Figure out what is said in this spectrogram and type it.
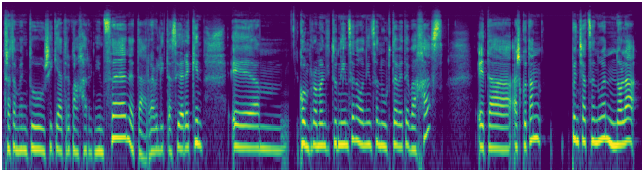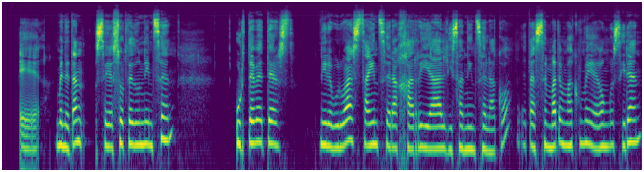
tratamentu psikiatrikoan jarri nintzen, eta rehabilitazioarekin e, konprometitu nintzen, egon nintzen urte bete bajaz, eta askotan pentsatzen duen nola, e, benetan, ze sorte duen nintzen, urte betez nire burua zaintzera jarri ahal izan nintzelako, eta zenbat emakume egongo ziren,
